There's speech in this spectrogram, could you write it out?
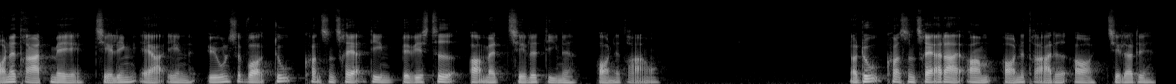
Åndedræt med tælling er en øvelse, hvor du koncentrerer din bevidsthed om at tælle dine åndedrag. Når du koncentrerer dig om åndedrættet og tæller det,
